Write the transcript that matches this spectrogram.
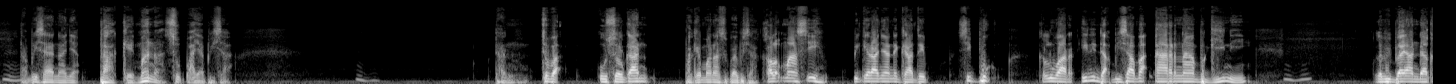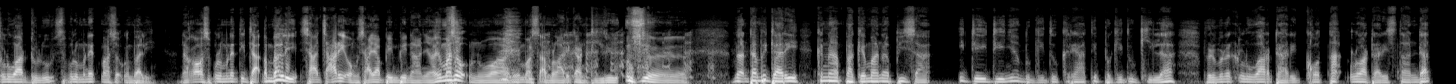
Tapi saya nanya bagaimana supaya bisa? Dan coba usulkan bagaimana supaya bisa. Kalau masih pikirannya negatif, sibuk keluar, ini tidak bisa Pak karena begini. Lebih baik Anda keluar dulu 10 menit masuk kembali. Nah kalau 10 menit tidak kembali, saya cari oh saya pimpinannya. Ayo masuk. Wah ini masa melarikan diri. Nah tapi dari kenapa bagaimana bisa ide-idenya begitu kreatif, begitu gila, benar-benar keluar dari kotak, keluar dari standar.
